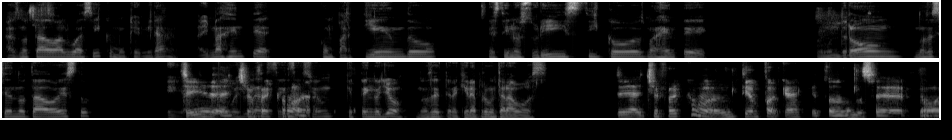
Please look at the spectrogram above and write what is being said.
has notado algo así como que, mira, hay más gente compartiendo destinos turísticos, más gente con un dron, no sé si has notado esto. Eh, sí, de hecho fue como... que tengo yo, no sé, te la quiero preguntar a vos. Sí, de hecho fue como un tiempo acá que todo el mundo se, como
